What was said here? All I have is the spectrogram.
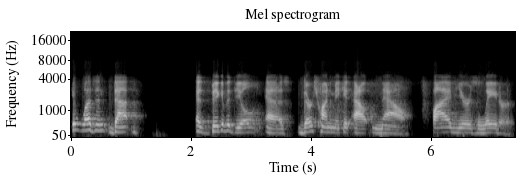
it wasn't that as big of a deal as they're trying to make it out now five years later.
